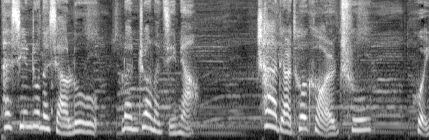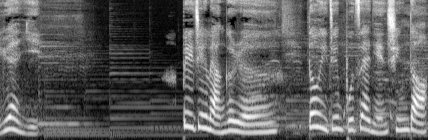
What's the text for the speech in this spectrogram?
他心中的小鹿乱撞了几秒，差点脱口而出：“我愿意。”毕竟两个人都已经不再年轻到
